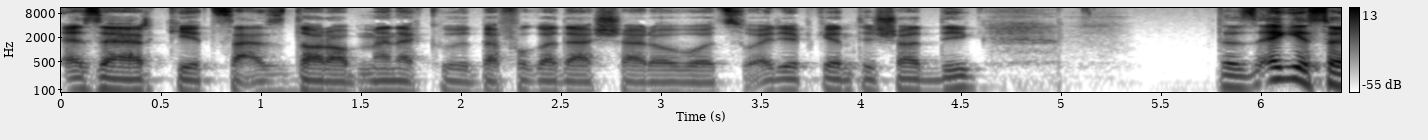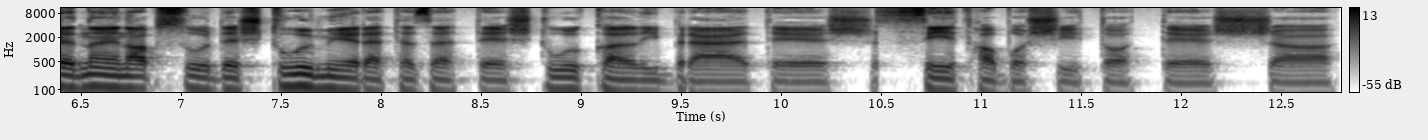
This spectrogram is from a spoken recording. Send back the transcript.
1200 darab menekült befogadásáról volt szó egyébként is addig, de az egész olyan nagyon abszurd, és túlméretezett, és túlkalibrált, és széthabosított, és a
